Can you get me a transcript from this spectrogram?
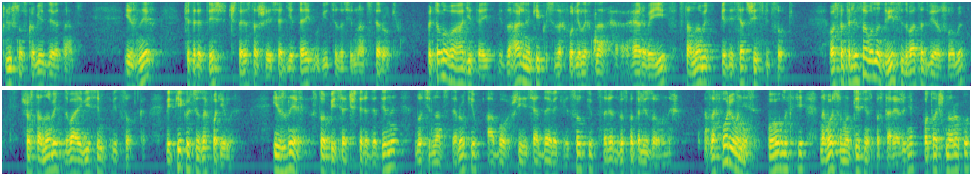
включно з COVID-19. Із них 4460 дітей у віці до 17 років. Питома вага дітей від загальної кількості захворілих на ГРВІ становить 56%. Госпіталізовано 222 особи, що становить 2,8% від кількості захворілих. Із них 154 дитини до 17 років або 69% серед госпіталізованих. Захворюваність по області на 8 тижні спостереження поточного року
